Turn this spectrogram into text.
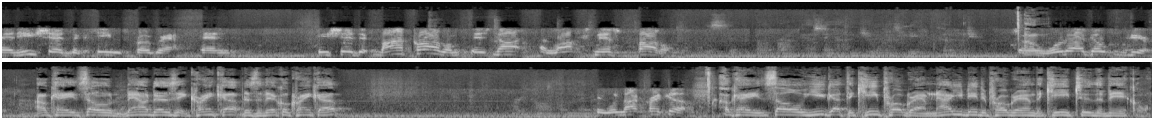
and he said the key was programmed. And he said that my problem is not a locksmith's problem. So Oh. where do I go from here? okay so now does it crank up does the vehicle crank up It will not crank up. Okay, so you got the key program. Now you need to program the key to the vehicle.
